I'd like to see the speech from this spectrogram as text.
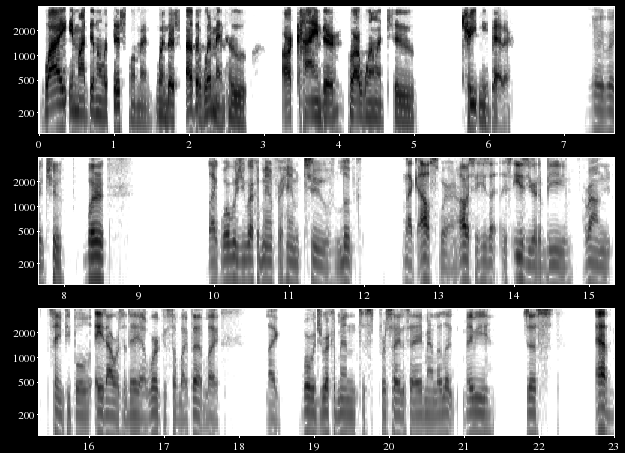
why am I dealing with this woman when there's other women who are kinder, who are willing to treat me better? Very very true. Where like where would you recommend for him to look like elsewhere. Obviously, he's it's easier to be around same people eight hours a day at work and stuff like that. Like, like what would you recommend to per se to say, hey man, look, maybe just add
